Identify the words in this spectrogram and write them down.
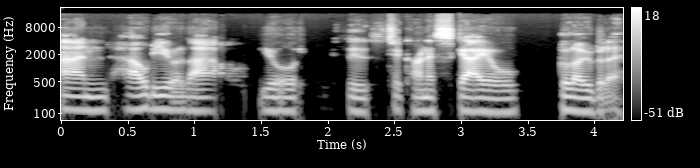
and how do you allow your users to kind of scale globally?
